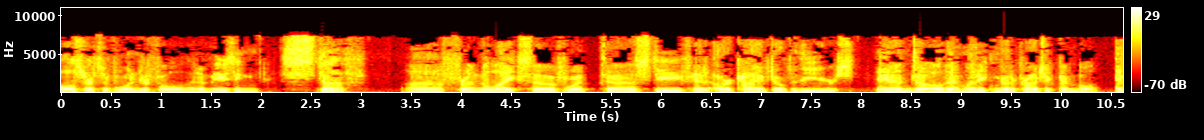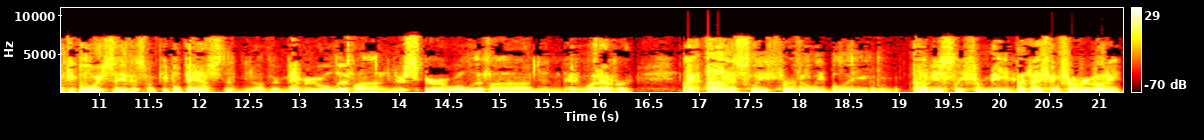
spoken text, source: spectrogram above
all sorts of wonderful and amazing stuff uh, from the likes of what uh, Steve had archived over the years. And uh, all that money can go to Project Pinball. And people always say this when people pass that, you know, their memory will live on and their spirit will live on and, and whatever. I honestly, fervently believe, and obviously for me, but I think for everybody,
